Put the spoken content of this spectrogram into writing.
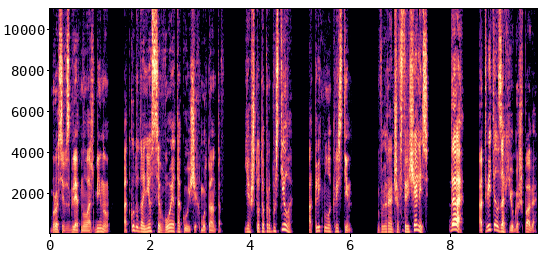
бросив взгляд на ложбину, откуда донесся вой атакующих мутантов. «Я что-то пропустила?» — окликнула Кристин. «Вы раньше встречались?» «Да», — ответил за Хьюго Шпага.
